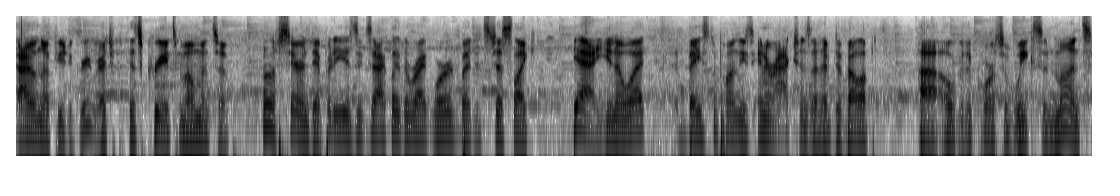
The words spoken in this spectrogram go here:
i don't know if you'd agree rich but this creates moments of i don't know if serendipity is exactly the right word but it's just like yeah you know what based upon these interactions that have developed uh, over the course of weeks and months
